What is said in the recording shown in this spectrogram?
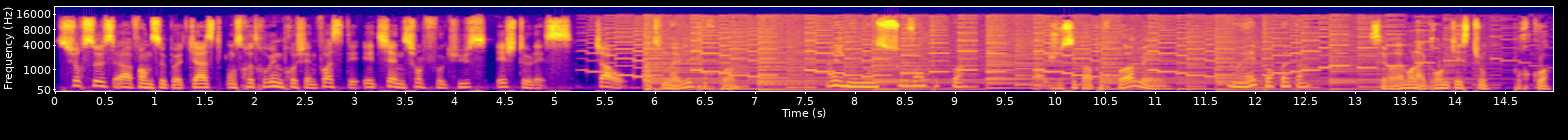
Sur ce, c'est la fin de ce podcast. On se retrouve une prochaine fois. C'était Étienne sur le Focus et je te laisse. Ciao À ton avis, pourquoi? Ah, je me demande souvent pourquoi. Bah, Je sais pas pourquoi, mais Ouais, pourquoi pas c'est vraiment la grande question. Pourquoi?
